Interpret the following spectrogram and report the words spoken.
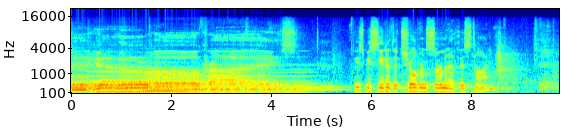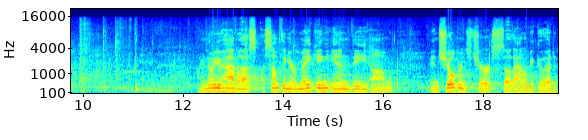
Pray. you, O Christ. Please be seated. The children's sermon at this time. I know you have uh, something you're making in the um, in children's church, so that'll be good.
